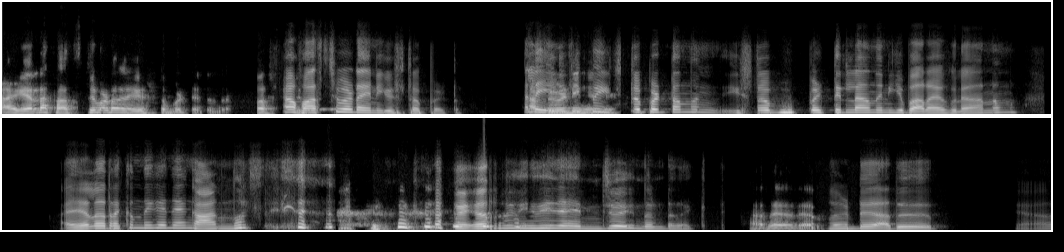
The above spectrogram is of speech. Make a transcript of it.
അങ്ങനെ ഫസ്റ്റ് പടം എനിക്ക് ഇഷ്ടപ്പെട്ടിരുന്നു. ആ ഫസ്റ്റ് ഫസ്റ്റ് എനിക്ക് ഇഷ്ടപ്പെട്ടു. അല്ല എനിക്കിപ്പോ ഇഷ്ടപ്പെട്ടെന്ന് ഇഷ്ടപ്പെട്ടില്ല എന്ന് എനിക്ക് പറയാൻ കാരണം അയാൾ ഇറക്കുന്നൊക്കെ ഞാൻ കാണുന്നു വേറൊരു രീതിയിൽ ഞാൻ എൻജോയ് ചെയ്യുന്നുണ്ട് അതൊക്കെ. അതെ അതെ. അതുകൊണ്ട് അത് ഞാൻ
